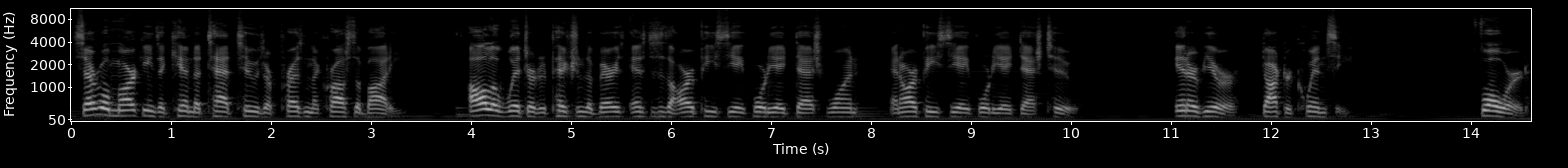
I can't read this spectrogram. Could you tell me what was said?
Several markings akin to tattoos are present across the body, all of which are depictions of various instances of RPC-848-1 and RPC-848-2. Interviewer: Dr. Quincy Forward.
